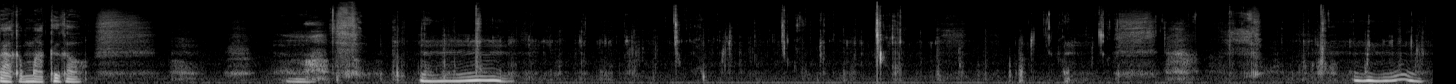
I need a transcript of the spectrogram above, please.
ตากับหมากคือเขาอืมโอ้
